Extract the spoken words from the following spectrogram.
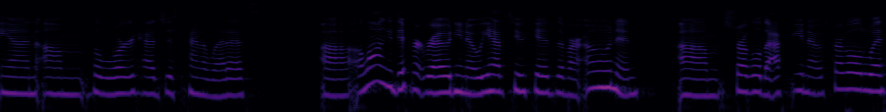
and um, the Lord has just kind of led us uh, along a different road. You know, we have two kids of our own, and um, struggled after, you know, struggled with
